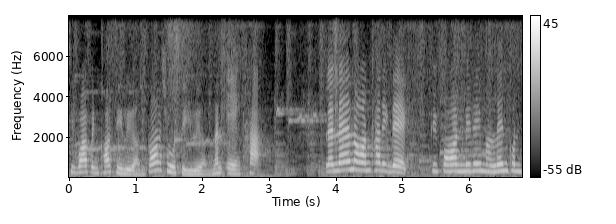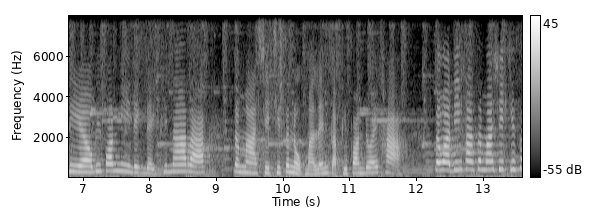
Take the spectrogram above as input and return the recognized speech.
คิดว่าเป็นข้อสีเหลืองก็ชูสีเหลืองนั่นเองค่ะ และแน่นอนค่ะเด็กๆ พี่ฟอนไม่ได้มาเล่นคนเดียว พี่ฟอนมีเด็กๆที่น่ารัก สมาชิกคิดสนุกมาเล่นกับพี่ฟอนด้วยค่ะ สวัสดีค่ะสมาชิกคิดส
